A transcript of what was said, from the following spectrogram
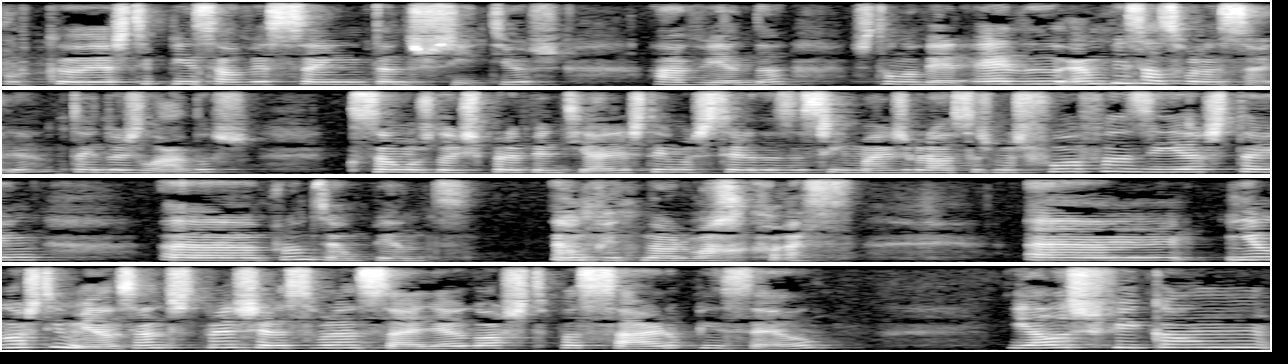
porque este pincel vê-se em tantos sítios à venda. Estão a ver, é, de, é um pincel de sobrancelha, tem dois lados, que são os dois para pentear. Este tem umas cerdas assim mais grossas, mas fofas, e este tem, uh, pronto, é um pente, é um pente normal quase. Um, e eu gosto imenso, antes de preencher a sobrancelha, eu gosto de passar o pincel e elas ficam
